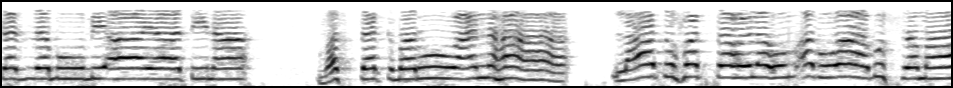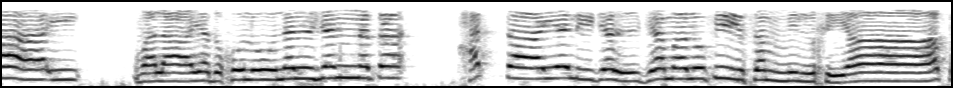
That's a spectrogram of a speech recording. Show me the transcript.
كذبوا بآياتنا واستكبروا عنها لا تفتح لهم ابواب السماء ولا يدخلون الجنة حتى يلج الجمل في سم الخياط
